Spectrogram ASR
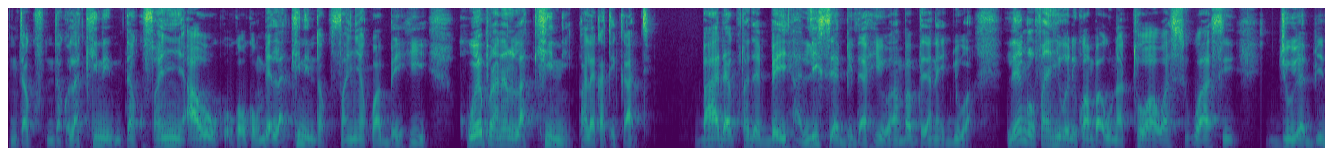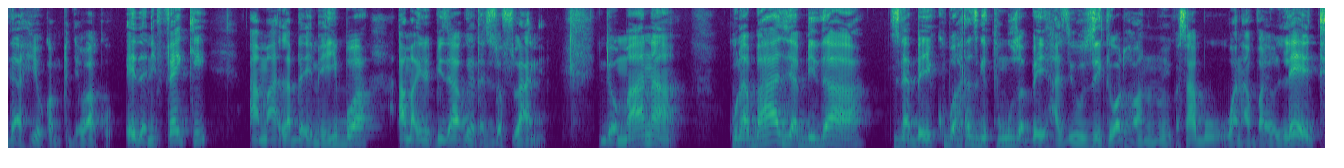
nitaku, nitaku, lakini nitakufanyia au ukamwambia lakini nitakufanyia kwa bei hii. Kuwepo na neno lakini pale katikati baada ya kutaja bei halisi ya bidhaa hiyo ambayo mteja anaijua. Lengo la kufanya hivyo ni kwamba unatoa wasiwasi juu ya bidhaa hiyo kwa mteja wako. Edha ni feki ama labda imeibwa ama bidhaa yako ina tatizo fulani. Ndio maana kuna baadhi ya bidhaa zina bei kubwa hata zikipunguzwa bei haziuziki watu hawanunui kwa sababu wana violate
